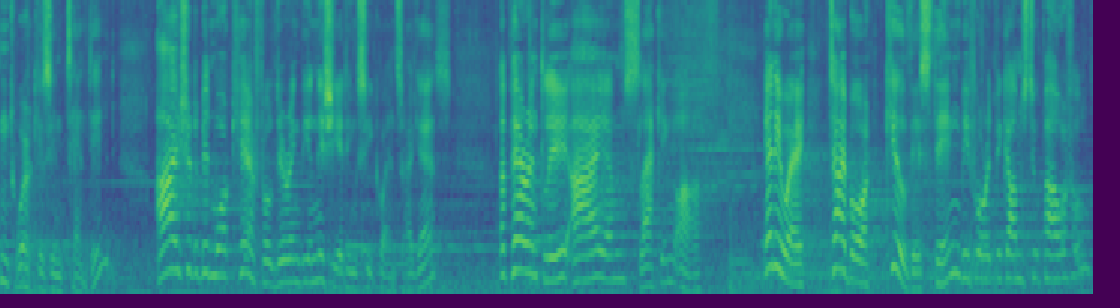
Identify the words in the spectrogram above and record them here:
Didn't work as intended. I should have been more careful during the initiating sequence, I guess. Apparently, I am slacking off. Anyway, Tybor, kill this thing before it becomes too powerful.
